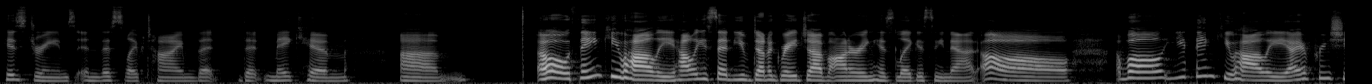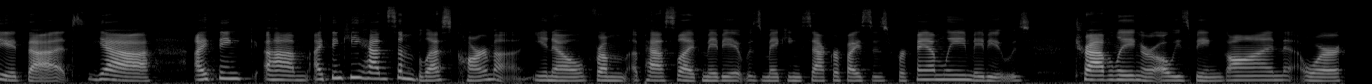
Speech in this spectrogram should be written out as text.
his dreams in this lifetime that that make him um oh thank you holly. Holly said you've done a great job honoring his legacy nat. Oh well you thank you holly. I appreciate that. Yeah. I think um i think he had some blessed karma you know from a past life. Maybe it was making sacrifices for family. Maybe it was traveling or always being gone or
